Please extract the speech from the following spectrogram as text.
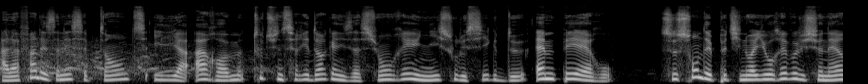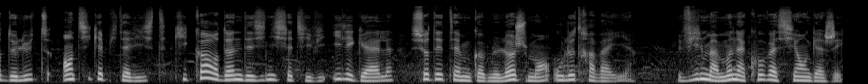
À la fin des années 70, il y a à Rome toute une série d'organisations réunies sous le sigle de MPRO. Ce sont des petits noyaux révolutionnaires de lutte anticapitaliste qui coordonnent des initiatives illégales sur des thèmes comme le logement ou le travail. Vilma Monaco va s'y engager.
